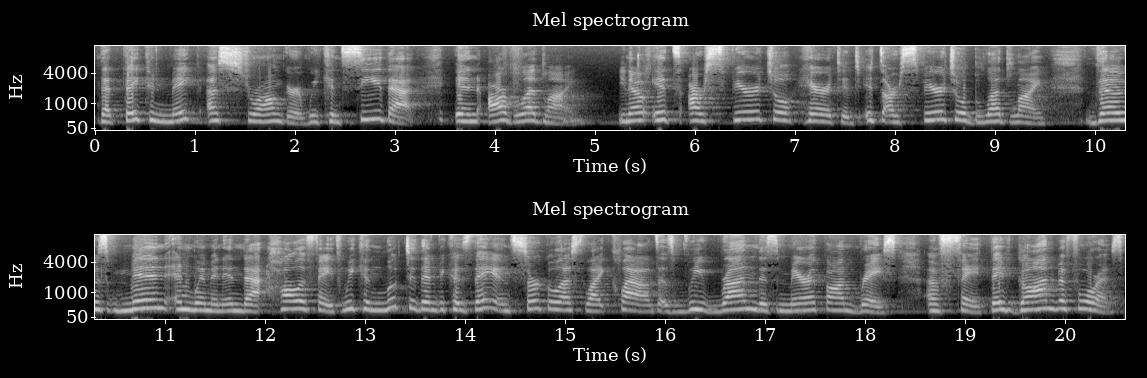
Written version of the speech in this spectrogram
that they can make us stronger. We can see that in our bloodline. You know, it's our spiritual heritage. It's our spiritual bloodline. Those men and women in that hall of faith, we can look to them because they encircle us like clouds as we run this marathon race of faith. They've gone before us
